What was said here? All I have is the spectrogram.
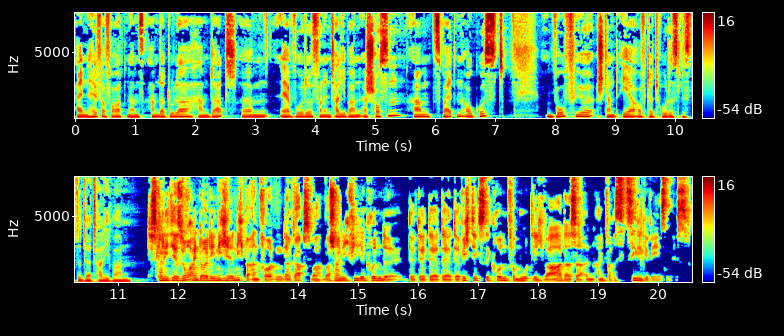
einen Helfer vor Ort namens Amdadullah Hamdad. Ähm, er wurde von den Taliban erschossen am 2. August. Wofür stand er auf der Todesliste der Taliban? Das kann ich dir so eindeutig nicht, nicht beantworten. Da gab es wahrscheinlich viele Gründe. Der, der, der, der wichtigste Grund vermutlich war, dass er ein einfaches Ziel gewesen ist.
